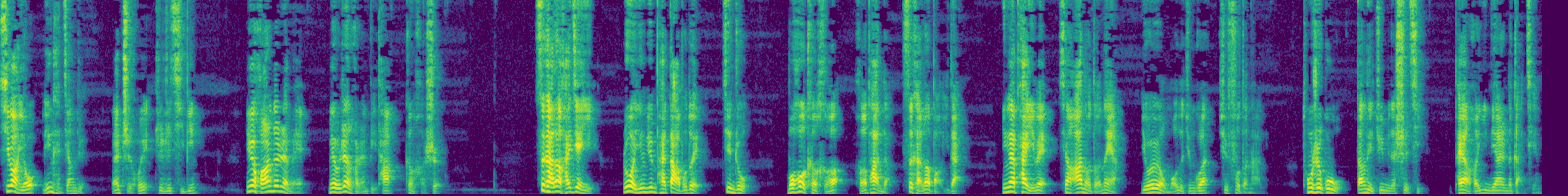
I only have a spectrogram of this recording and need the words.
希望由林肯将军来指挥这支骑兵，因为华盛顿认为没有任何人比他更合适。斯凯勒还建议，如果英军派大部队进驻摩霍克河河畔的斯凯勒堡一带，应该派一位像阿诺德那样有勇有谋的军官去负责那里，同时鼓舞当地居民的士气，培养和印第安人的感情。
